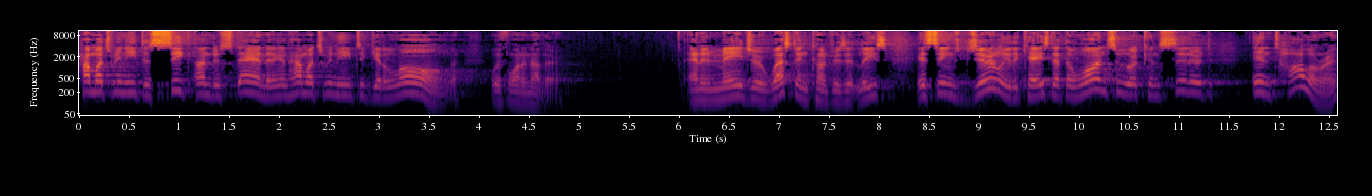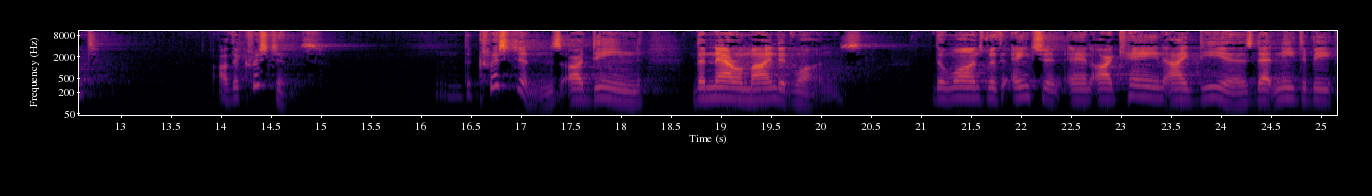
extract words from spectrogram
how much we need to seek understanding and how much we need to get along with one another. And in major Western countries, at least, it seems generally the case that the ones who are considered intolerant are the Christians. The Christians are deemed the narrow minded ones the ones with ancient and arcane ideas that need to be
